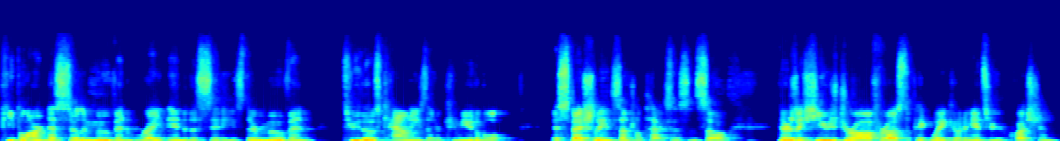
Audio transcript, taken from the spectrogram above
people aren't necessarily moving right into the cities. They're moving to those counties that are commutable, especially in central Texas. And so there's a huge draw for us to pick Waco to answer your question.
